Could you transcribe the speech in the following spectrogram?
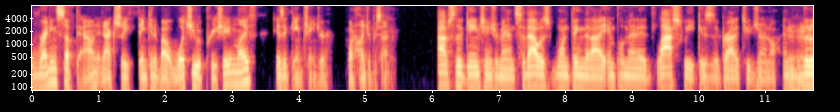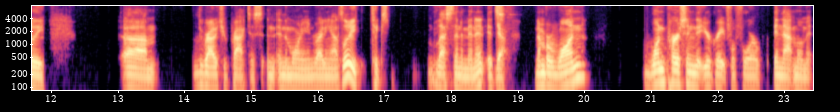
writing stuff down and actually thinking about what you appreciate in life is a game changer. 100%. Absolute game changer, man. So that was one thing that I implemented last week is a gratitude journal and mm-hmm. literally um the gratitude practice in, in the morning and writing out it literally takes less than a minute. It's yeah. number one, one person that you're grateful for in that moment.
